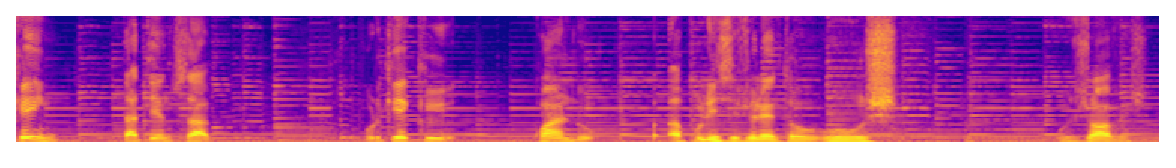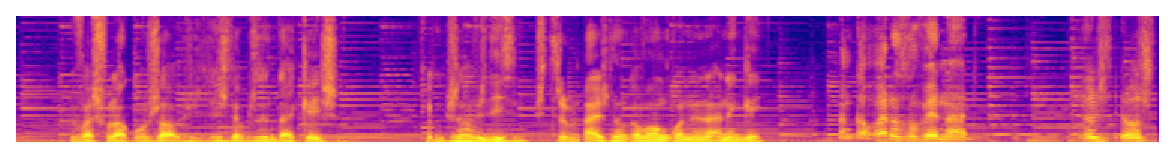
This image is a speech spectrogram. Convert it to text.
Quem está atento sabe. Porque que quando a polícia violenta os, os jovens, e vais falar com os jovens desde de apresentar queixa, o que, é que os jovens dizem? Os tribunais nunca vão condenar ninguém, vai resolver nada. Eles, eles,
